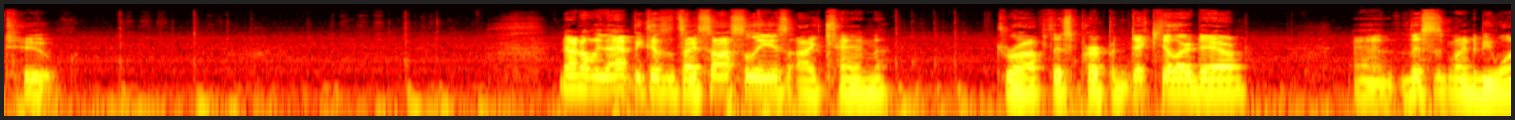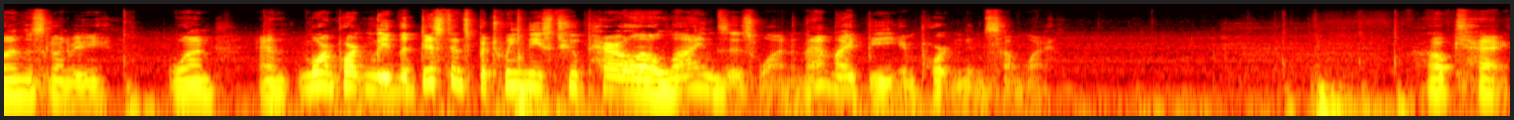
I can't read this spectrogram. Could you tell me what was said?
2. Not only that, because it's isosceles, I can drop this perpendicular down. And this is going to be 1, this is going to be 1. And more importantly, the distance between these two parallel lines is 1, and that might be important in some way. Okay.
